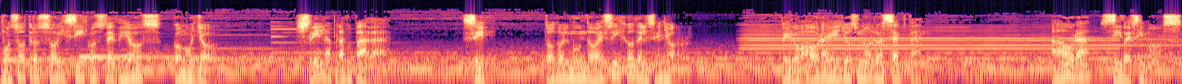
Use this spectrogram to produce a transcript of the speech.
Vosotros sois hijos de Dios, como yo. Srila Prabhupada. Sí. Todo el mundo es hijo del Señor. Pero ahora ellos no lo aceptan. Ahora, si decimos,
